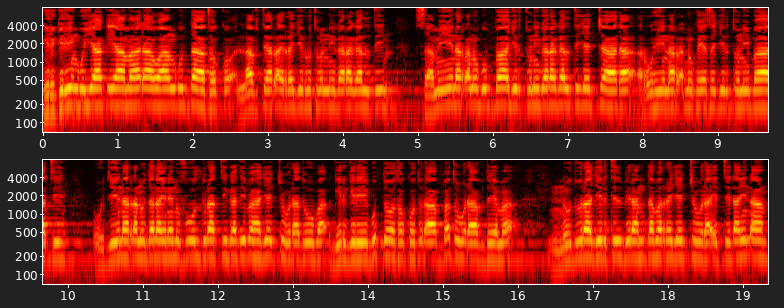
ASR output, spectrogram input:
girgiriin guyyaa qiyaamaadha waan guddaa tokko lafti har'a irra jirtu ni garagalti samiin har'a nu gubbaa jirtu ni garagalti jechaadha. Ruhiin har'a nu keessa jirtu ni baati. Hojiin har'a nu dalayne nu fuulduratti gadi baha jechuudha duuba. Girgirii guddoo tokkotu dhaabbatuudhaaf deema. Nu dura jirti biran dabarre jechuudha itti dhayna.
